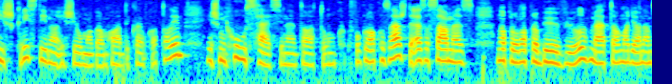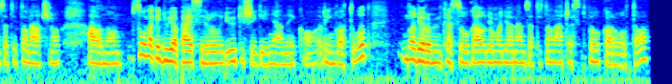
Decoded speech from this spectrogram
Kis Krisztina és jó magam Hardiklem Katalin, és mi 20 helyszínen tartunk foglalkozást, de ez a szám ez napról napra bővül, mert a Magyar Nemzeti Tanácsnak állandóan szólnak egy újabb helyszínről, hogy ők is igényelnék a ringatót. Nagy örömünkre szolgál, hogy a Magyar Nemzeti Tanács ezt fölkarolta,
